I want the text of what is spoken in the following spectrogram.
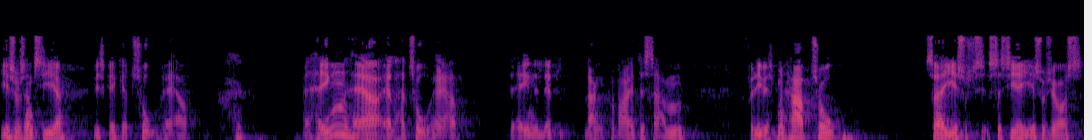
Jesus han siger, vi skal ikke have to herrer. At have ingen herre eller have to herrer, det er egentlig lidt langt på vej det samme. Fordi hvis man har to, så, er Jesus, så siger Jesus jo også,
